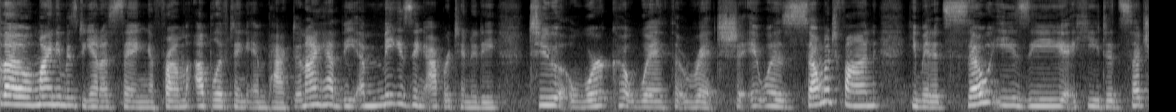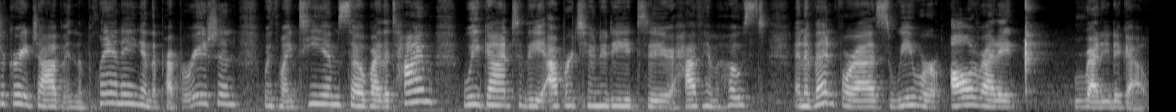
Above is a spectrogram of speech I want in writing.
Hello, my name is Deanna Singh from Uplifting Impact, and I had the amazing opportunity to work with Rich. It was so much fun. He made it so easy. He did such a great job in the planning and the preparation with my team. So by the time we got to the opportunity to have him host an event for us, we were already ready to go.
